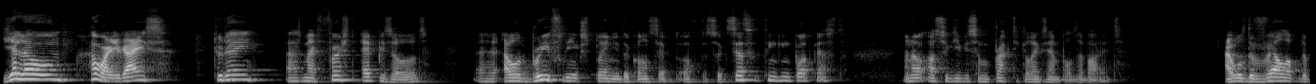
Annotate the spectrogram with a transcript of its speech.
Hello, how are you guys? Today, as my first episode, uh, I will briefly explain you the concept of the Successful Thinking podcast, and I'll also give you some practical examples about it. I will develop the,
